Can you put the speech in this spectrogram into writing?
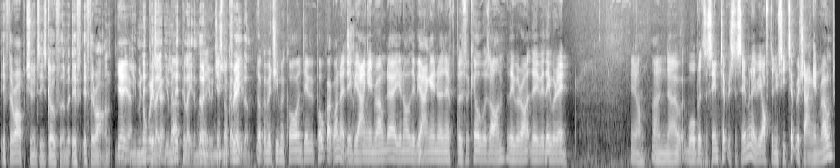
if there are opportunities, go for them. If if there aren't, Yeah, you, yeah. you manipulate them. you Well, manipulate them, don't you? And you, just you look create Ri- them. Look at Richie McCaw and David Pocock, wasn't it? They'd be hanging round there, you know. They'd be mm. hanging, and if, if the kill was on, they were on, they they were in. You know, and uh, Warburton's the same. Tipper's the same, and maybe often you see Tippers hanging round,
